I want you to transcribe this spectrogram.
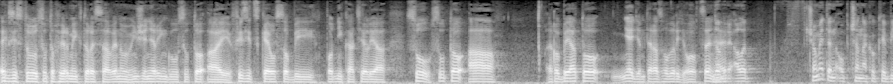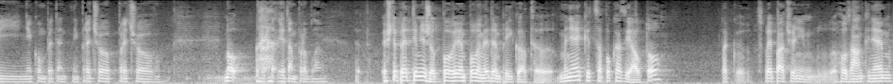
Existujú, sú to firmy, ktoré sa venujú inžinieringu, sú to aj fyzické osoby, podnikatelia, sú, sú to a robia to, nejdem teraz hovoriť o cene. Dobre, ale čom je ten občan ako keby nekompetentný? Prečo, prečo no, je tam problém? Ešte predtým, než odpoviem, poviem jeden príklad. Mne, keď sa pokazí auto, tak s prepáčením ho zanknem,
